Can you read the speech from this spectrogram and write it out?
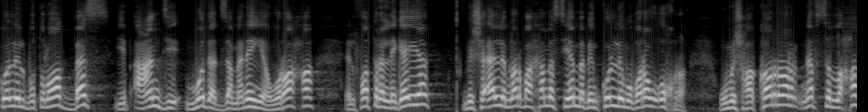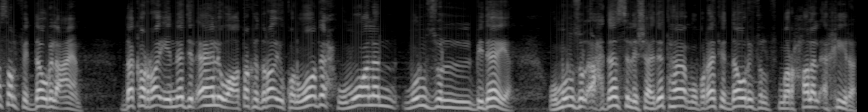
كل البطولات بس يبقى عندي مدد زمنية وراحة الفترة اللي جاية مش أقل من أربع خمس أيام ما بين كل مباراة وأخرى ومش هكرر نفس اللي حصل في الدوري العام. ده كان رأي النادي الأهلي وأعتقد رأيه كان واضح ومعلن منذ البداية ومنذ الأحداث اللي شهدتها مباريات الدوري في المرحلة الأخيرة.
